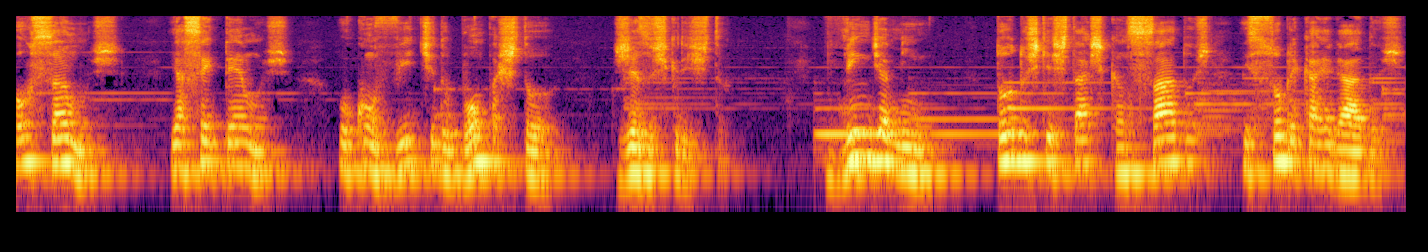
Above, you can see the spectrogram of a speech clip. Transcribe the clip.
Ouçamos e aceitemos o convite do bom pastor, Jesus Cristo. Vinde a mim, todos que estáis cansados e sobrecarregados,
